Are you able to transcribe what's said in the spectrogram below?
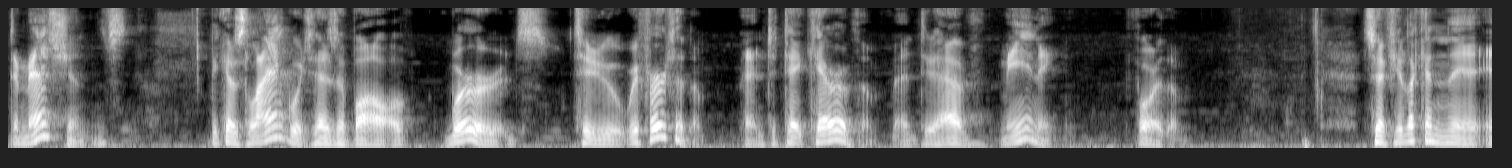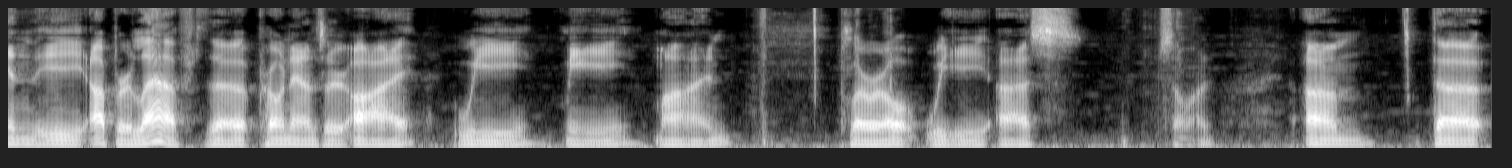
dimensions because language has evolved words to refer to them and to take care of them and to have meaning for them. So if you look in the in the upper left, the pronouns are I, we, me, mine, plural, we, us, so on. Um, the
